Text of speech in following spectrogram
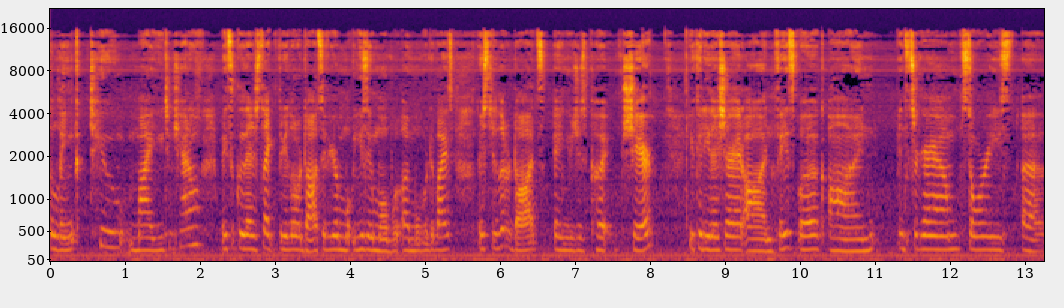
the link to my YouTube channel. Basically, there's like three little dots. If you're using mobile a mobile device, there's three little dots, and you just put share. You could either share it on Facebook, on Instagram, stories, uh,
